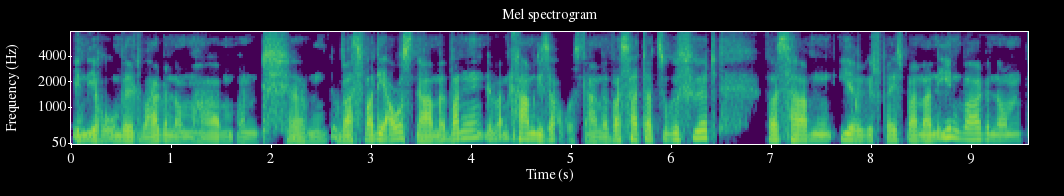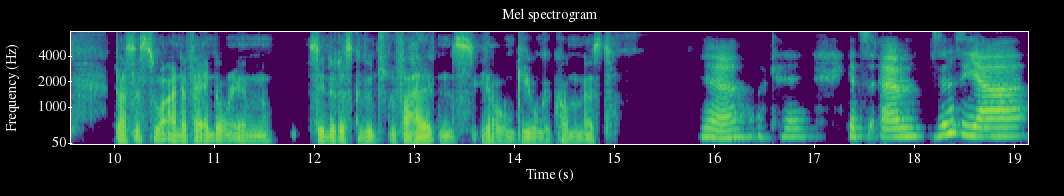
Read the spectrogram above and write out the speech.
in Ihrer Umwelt wahrgenommen haben? Und ähm, was war die Ausnahme? Wann, wann kam diese Ausnahme? Was hat dazu geführt? Was haben Ihre Gesprächspartner an Ihnen wahrgenommen, dass es zu einer Veränderung im Sinne des gewünschten Verhaltens Ihrer Umgebung gekommen ist? Ja, okay. Jetzt ähm, sind Sie ja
